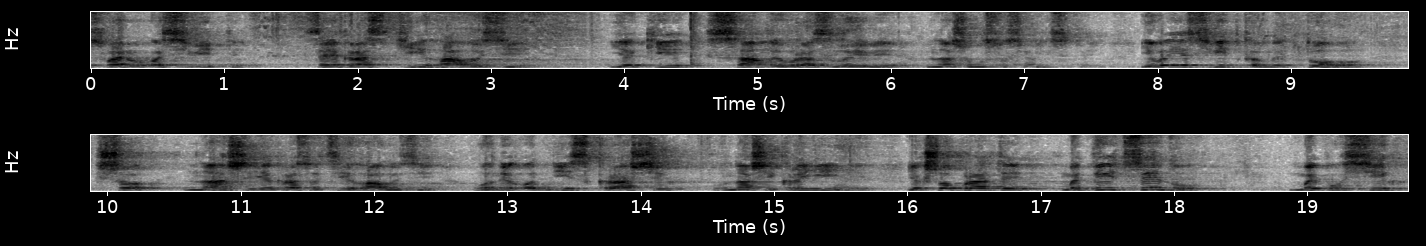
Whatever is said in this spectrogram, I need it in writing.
сферу освіти. Це якраз ті галузі, які саме вразливі в нашому суспільстві. І ви є свідками того, що наші якраз оці галузі, вони одні з кращих в нашій країні. Якщо брати медицину, ми по всіх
